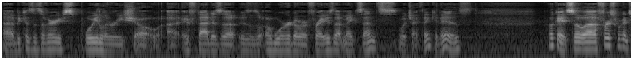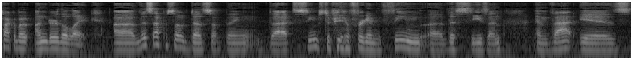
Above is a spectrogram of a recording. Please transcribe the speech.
uh, because it's a very spoilery show. Uh, if that is a is a word or a phrase that makes sense, which I think it is. Okay, so uh, first we're going to talk about Under the Lake. Uh, this episode does something that seems to be a friggin' theme uh, this season, and that is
